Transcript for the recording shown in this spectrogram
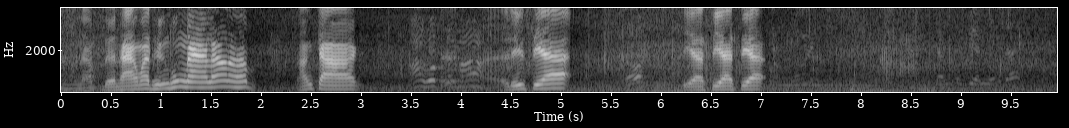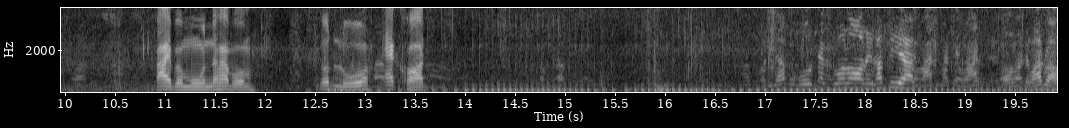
นี่นะครับ เดินทางมาถึงทุ่งนาแล้วนะครับ หลังจากเอารถใครมาลิเซีย เสียเสียเสียป้ายประมูลนะครับผม รถหรูแอคคอร์ด สวัสดีครับโอ้โหแต่งตัวรอเลยครับเสียวัดมาแต่วัดอ๋อมาแต่วัดเปล่า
